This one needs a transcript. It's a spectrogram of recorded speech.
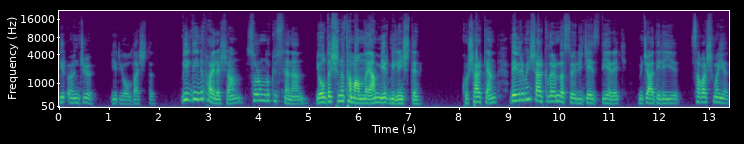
bir öncü, bir yoldaştı. Bildiğini paylaşan, sorumluluk üstlenen, yoldaşını tamamlayan bir bilinçti koşarken devrimin şarkılarını da söyleyeceğiz diyerek mücadeleyi, savaşmayı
